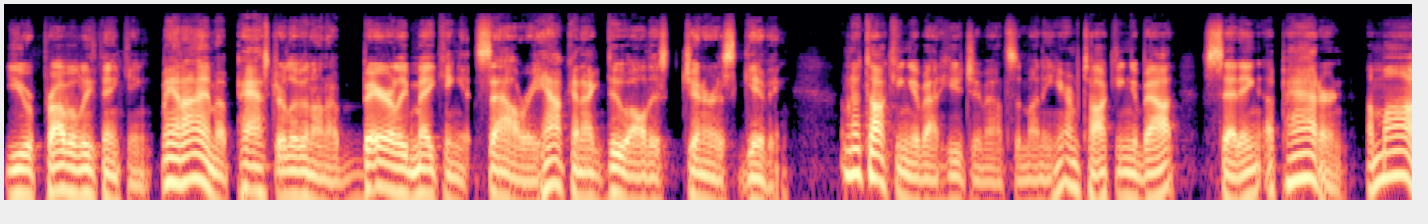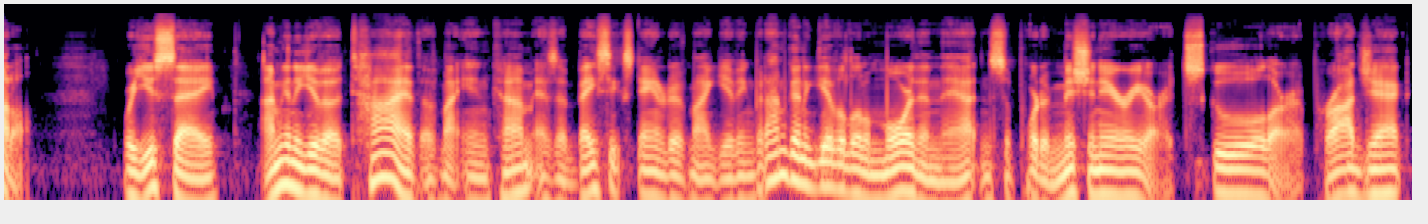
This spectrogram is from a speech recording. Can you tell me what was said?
you're probably thinking, man, I am a pastor living on a barely making it salary. How can I do all this generous giving? I'm not talking about huge amounts of money here. I'm talking about setting a pattern, a model, where you say, I'm going to give a tithe of my income as a basic standard of my giving, but I'm going to give a little more than that and support a missionary or a school or a project.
